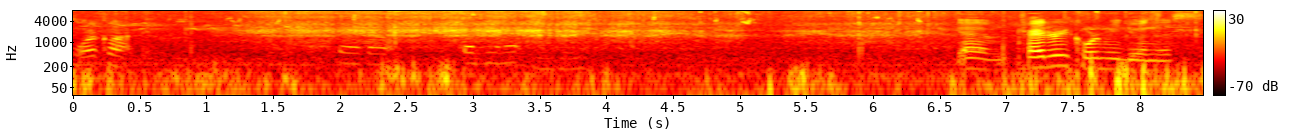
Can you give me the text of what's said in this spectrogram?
Four o'clock. For about seven minutes. Mm-hmm. Yeah, try to record me doing this.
